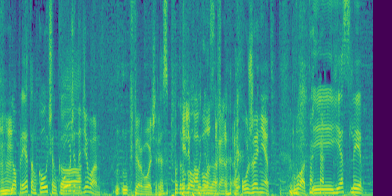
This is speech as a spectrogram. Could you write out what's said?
но при этом коучинг э, Коуч это диван, в первую очередь. с- Или по-другому немножко. повозка. Уже нет. Вот, и если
